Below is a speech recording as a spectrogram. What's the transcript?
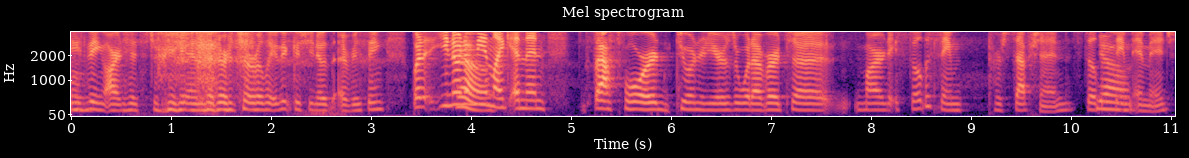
anything art history and literature related because she knows everything. But you know what I mean? Like, and then fast forward 200 years or whatever to modern day, still the same perception, still the Yeah. same image.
